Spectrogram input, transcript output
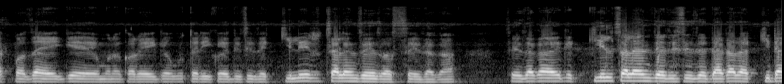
এক পর্যায়ে এগিয়ে, মনে করে, এগিয়ে উত্তরই করে দিছি যে কিলের চ্যালেঞ্জ হয়ে যাচ্ছে এই জায়গা। সেই জায়গায় কিল চ্যালেঞ্জ দিয়ে দিছি যে দেখা যাক কিটা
